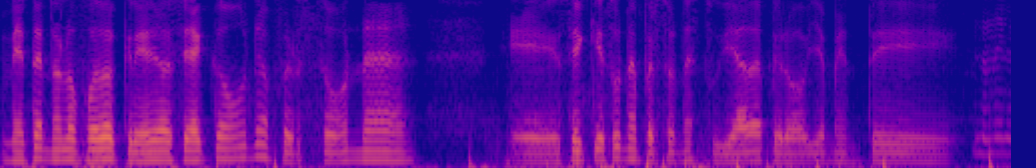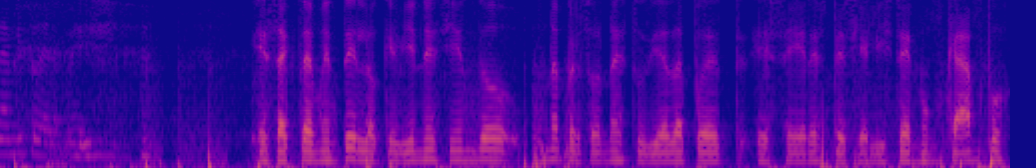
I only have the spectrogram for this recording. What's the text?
Neta no lo puedo creer, o sea, como una persona eh, sé que es una persona estudiada, pero obviamente... No en el ámbito de la medicina. Exactamente lo que viene siendo una persona estudiada puede ser especialista en un campo,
